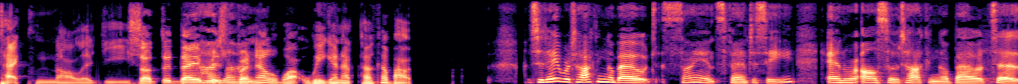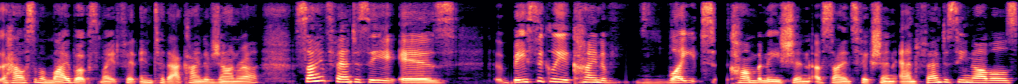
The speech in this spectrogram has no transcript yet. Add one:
technology. So today, Miss. Bernal, what we gonna talk about? Today we're talking about science fantasy, and we're also talking about uh, how some of my books might fit into that kind of genre. Science fantasy is basically a kind of light combination of science fiction and fantasy novels.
